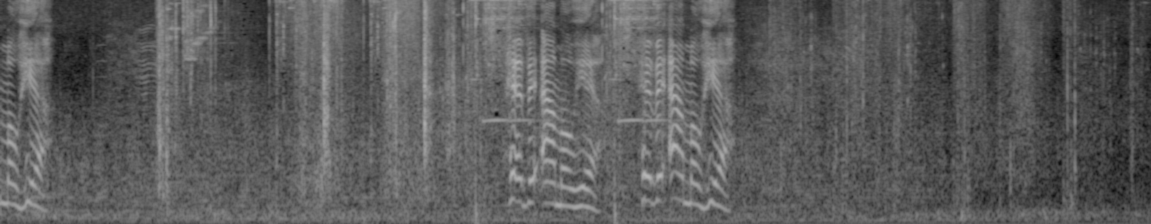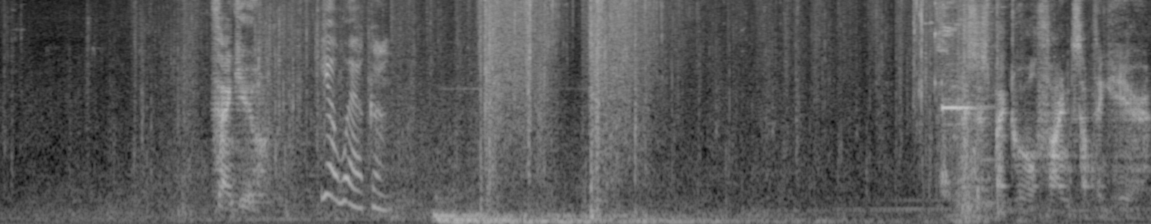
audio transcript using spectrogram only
Ammo here. Heavy ammo here. Heavy ammo here. Thank you. You're welcome. I suspect we will find something here.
